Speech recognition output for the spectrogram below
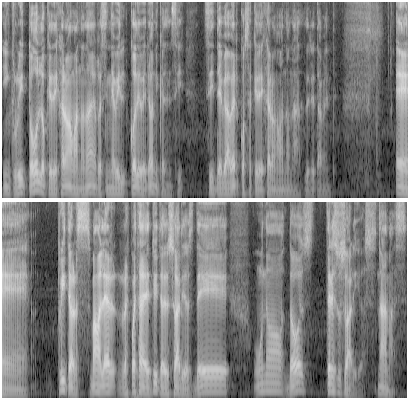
incluir todo lo que dejaron abandonado en Resident Evil Code Verónica en sí. Sí, debe haber cosas que dejaron abandonadas directamente. Eh, Twitters, vamos a leer respuestas de Twitter de usuarios. De uno, dos, tres usuarios, nada más.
